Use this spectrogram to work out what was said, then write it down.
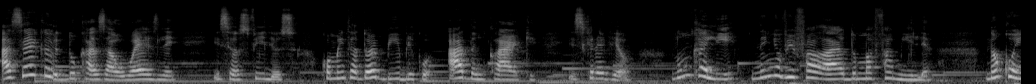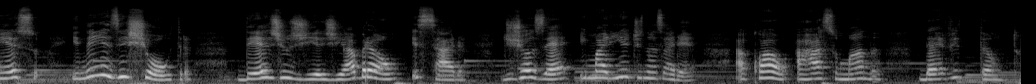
Acerca do casal Wesley e seus filhos, comentador bíblico Adam Clarke escreveu: Nunca li nem ouvi falar de uma família. Não conheço e nem existe outra, desde os dias de Abraão e Sara, de José e Maria de Nazaré, a qual a raça humana deve tanto.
